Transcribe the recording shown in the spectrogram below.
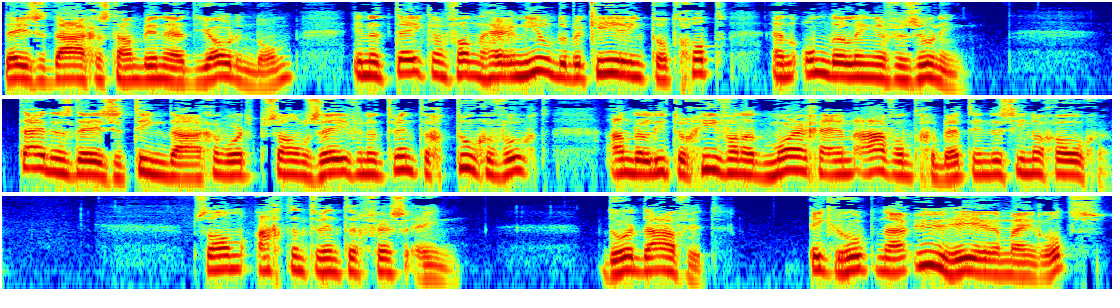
Deze dagen staan binnen het Jodendom in het teken van hernieuwde bekering tot God en onderlinge verzoening. Tijdens deze tien dagen wordt Psalm 27 toegevoegd aan de liturgie van het morgen- en avondgebed in de synagoge. Psalm 28, vers 1. Door David. Ik roep naar u, Heere mijn rots.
